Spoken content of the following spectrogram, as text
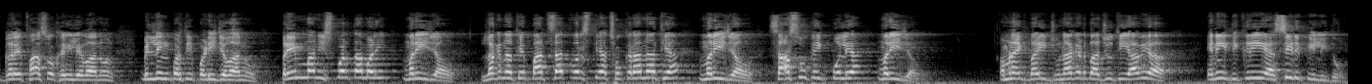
ગળે ફાંસો ખાઈ લેવાનો, બિલ્ડિંગ પરથી પડી જવાનું. પ્રેમમાં નિષ્ફળતા મળી, મરી જાઓ. લગ્ન થયા પાંચ સાત વર્ષ થયા, છોકરા ના થયા, મરી જાઓ. સાસુ કંઈક બોલ્યા, મરી જાઓ. હમણાં એક ભાઈ જુનાગઢ બાજુથી આવ્યા, એની દીકરીએ એસિડ પી લીધો.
